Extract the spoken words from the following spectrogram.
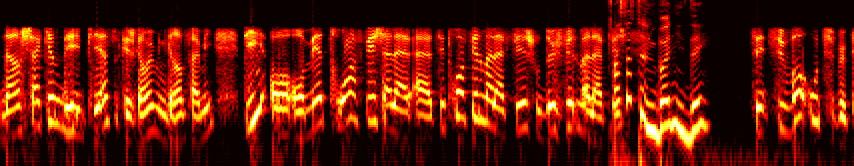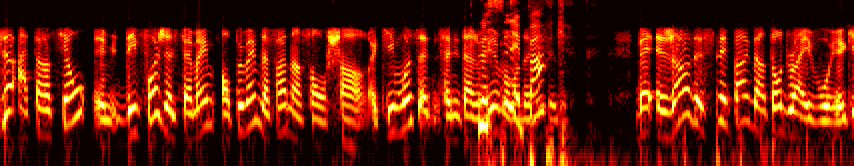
dans chacune des pièces, parce que j'ai quand même une grande famille. Puis, on, on met trois fiches à la, tu sais, trois films à l'affiche ou deux films à Ah, l'affiche. ça, c'est une bonne idée. Tu vas où tu veux. Puis là, attention, euh, des fois, je le fais même, on peut même le faire dans son char, OK? Moi, ça, ça m'est arrivé Le cinéparc, Ben, genre de cinéparc dans ton driveway, OK?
